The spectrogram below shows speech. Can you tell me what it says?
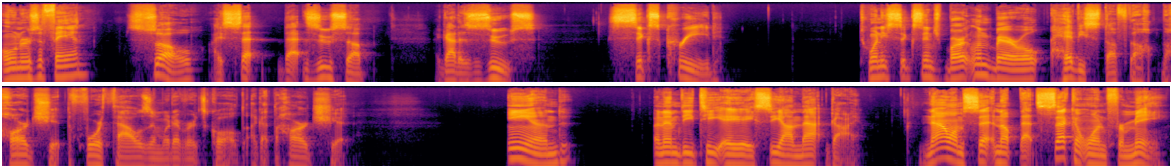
Owner's a fan. So I set that Zeus up. I got a Zeus 6 Creed 26 inch Bartlein's barrel, heavy stuff, the, the hard shit, the 4000, whatever it's called. I got the hard shit. And an MDT AAC on that guy. Now I'm setting up that second one for me.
